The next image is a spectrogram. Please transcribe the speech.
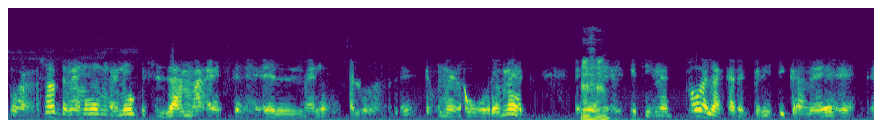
Bueno, nosotros tenemos un menú que se llama este, el menú saludable, es un menú gourmet eh, que tiene todas las características de, este,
